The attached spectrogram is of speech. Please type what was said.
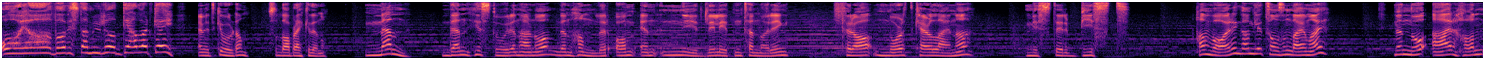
'Å ja, hva hvis det er mulig?' Det hadde vært gøy! Jeg vet ikke hvordan, så da ble ikke det noe. Men den historien her nå, den handler om en nydelig liten tenåring fra North Carolina, Mr. Beast. Han var en gang litt sånn som deg og meg, men nå er han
